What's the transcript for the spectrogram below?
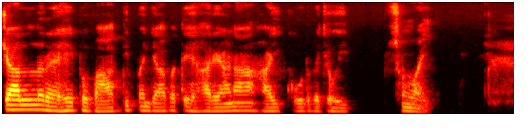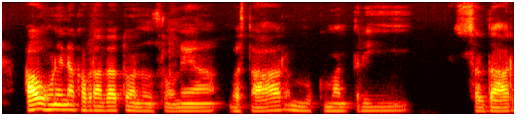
ਚੱਲ ਰਹੇ ਵਿਵਾਦ ਦੀ ਪੰਜਾਬ ਅਤੇ ਹਰਿਆਣਾ ਹਾਈ ਕੋਰਟ ਵਿੱਚ ਹੋਈ ਸੁਣਵਾਈ। ਆਓ ਹੁਣ ਇਹਨਾਂ ਖਬਰਾਂ ਦਾ ਤੁਹਾਨੂੰ ਸੁਣਾਉਂਦੇ ਹਾਂ। ਵਿਸਤਾਰ ਮੁੱਖ ਮੰਤਰੀ ਸਰਦਾਰ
